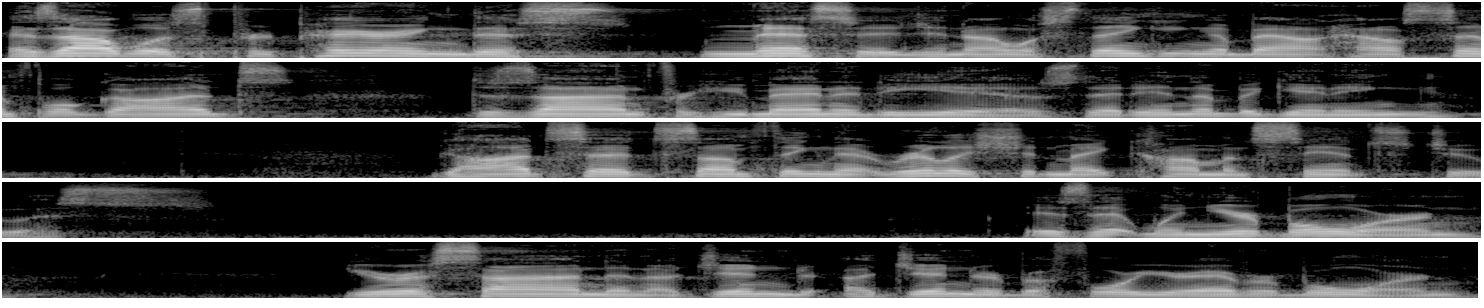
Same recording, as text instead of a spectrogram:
As I was preparing this message and I was thinking about how simple God's design for humanity is, that in the beginning, God said something that really should make common sense to us is that when you're born, You're assigned an agenda, a gender before you're ever born.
